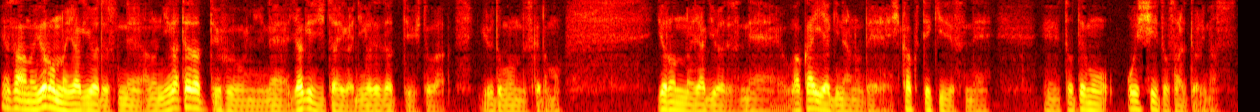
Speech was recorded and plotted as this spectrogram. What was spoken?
皆さんあの世論のヤギはですねあの苦手だっていうふうにねヤギ自体が苦手だっていう人がいると思うんですけども世論のヤギはですね若いヤギなので比較的ですね、えー、とても美味しいとされております。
